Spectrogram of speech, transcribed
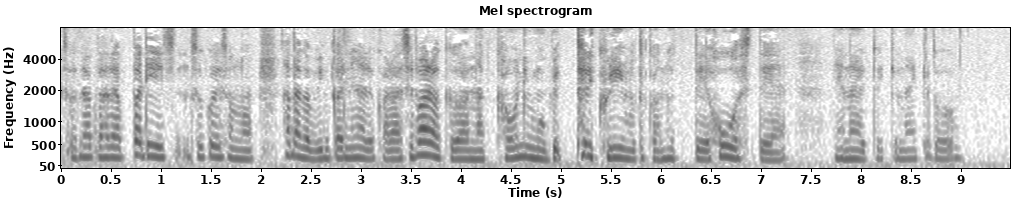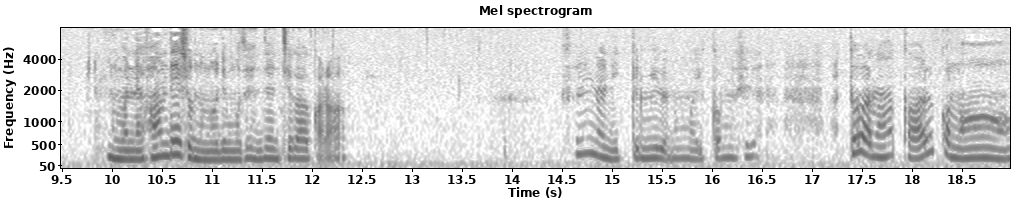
そうだからやっぱりすごいその肌が敏感になるからしばらくはなんか顔にもべったりクリームとか塗って保護して寝ないといけないけど。でもねファンデーションのノリも全然違うから。そういうのに行ってみるのもいいかもしれない。あとは何かあるかな。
